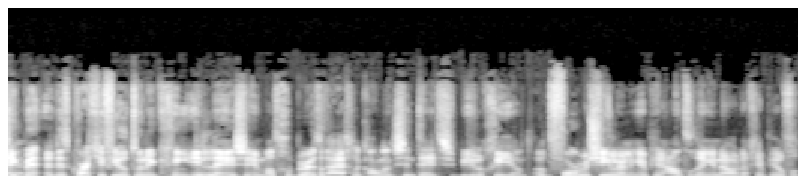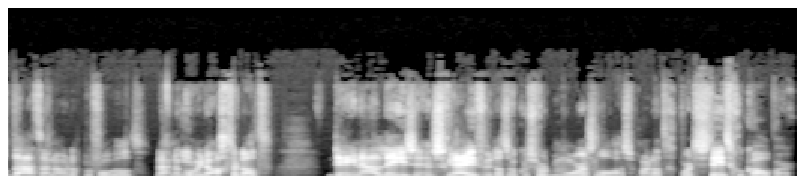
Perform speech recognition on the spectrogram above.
kwartje? ik ben, dit kwartje viel toen ik ging inlezen in wat gebeurt er eigenlijk al in synthetische biologie. Want, want voor machine learning heb je een aantal dingen nodig. Je hebt heel veel data nodig, bijvoorbeeld. Nou, dan kom je erachter dat DNA lezen en schrijven, dat is ook een soort Moore's Law, zeg maar. Dat wordt steeds goedkoper.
